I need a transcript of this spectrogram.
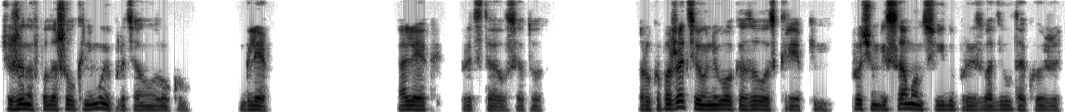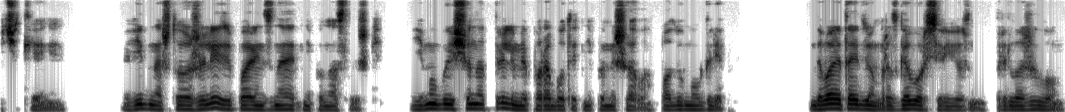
Чужинов подошел к нему и протянул руку. «Глеб». «Олег», — представился тот. Рукопожатие у него оказалось крепким. Впрочем, и сам он с виду производил такое же впечатление. Видно, что о железе парень знает не понаслышке. Ему бы еще над крыльями поработать не помешало, подумал Глеб. Давай отойдем, разговор серьезный, предложил он.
